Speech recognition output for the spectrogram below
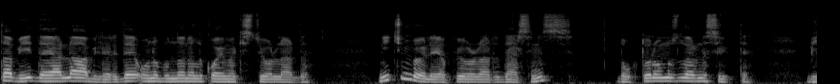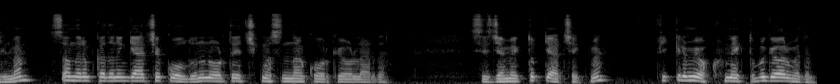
Tabii değerli abileri de onu bundan alıkoymak istiyorlardı. Niçin böyle yapıyorlardı dersiniz? Doktor omuzlarını silkti. Bilmem, sanırım kadının gerçek olduğunun ortaya çıkmasından korkuyorlardı. Sizce mektup gerçek mi? Fikrim yok, mektubu görmedim.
